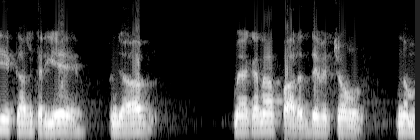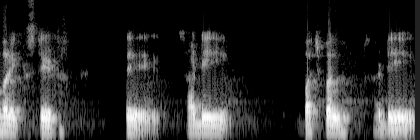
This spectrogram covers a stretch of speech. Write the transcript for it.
ਜੇ ਗੱਲ ਕਰੀਏ ਪੰਜਾਬ ਮੈਂ ਕਹਿੰਦਾ ਭਾਰਤ ਦੇ ਵਿੱਚੋਂ ਨੰਬਰ 1 ਸਟੇਟ ਤੇ ਸਾਡੀ ਬਚਪਨ ਸਾਡੀ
